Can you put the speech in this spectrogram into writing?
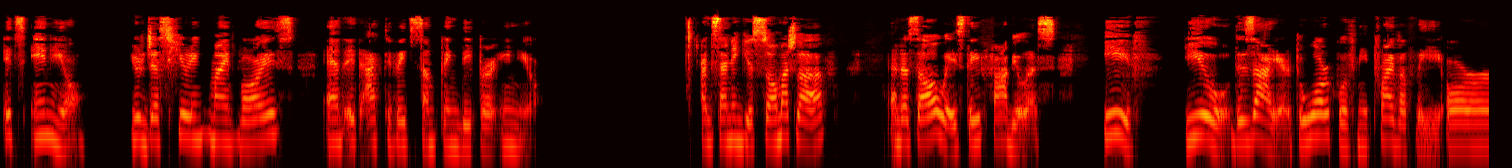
It's in you. You're just hearing my voice and it activates something deeper in you. I'm sending you so much love. And as always, stay fabulous. If you desire to work with me privately, or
